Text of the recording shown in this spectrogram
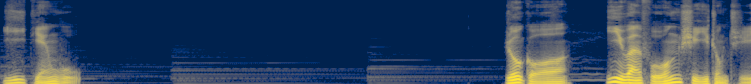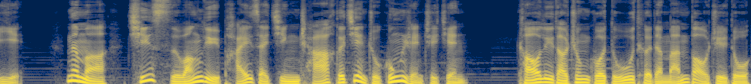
一点五。如果亿万富翁是一种职业，那么其死亡率排在警察和建筑工人之间。考虑到中国独特的瞒报制度，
